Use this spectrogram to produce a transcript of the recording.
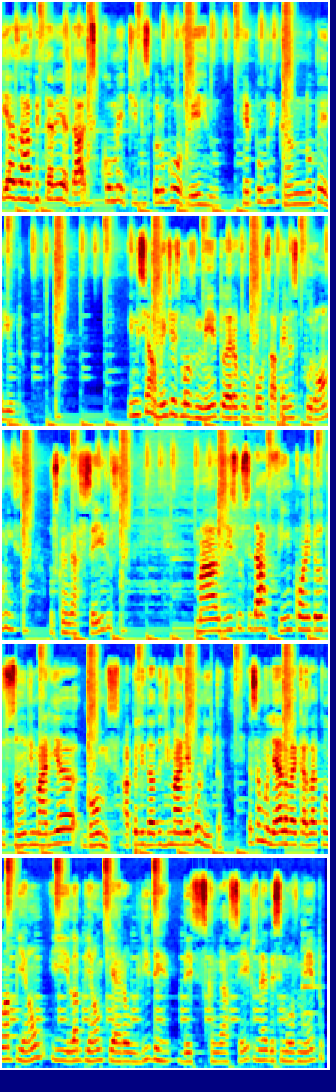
e as arbitrariedades cometidas pelo governo republicano no período. Inicialmente, esse movimento era composto apenas por homens, os cangaceiros, mas isso se dá fim com a introdução de Maria Gomes, apelidada de Maria Bonita. Essa mulher ela vai casar com Lampião e Lampião, que era o líder desses cangaceiros, né, desse movimento,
